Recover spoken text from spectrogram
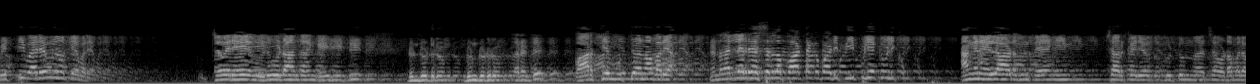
പെട്ടി വരവ് എന്നൊക്കെ പറയാം. ഉച്ചവരെ ഒരു വിടാന്തരം കഴിഞ്ഞിട്ട് ഡുണ്ടുടും ഡുണ്ടുടും പറഞ്ഞിട്ട് പാർട്ടിയെ മുട്ടുക എന്നാ പറയാ. നല്ല രസമുള്ള പാട്ടൊക്കെ പാടി പീപ്പിളിയൊക്കെ വിളിക്കും. അങ്ങനെ എല്ലായിടത്തും തേങ്ങയും ശർക്കരയും ഒക്കെ കിട്ടും എന്ന് വെച്ചാൽ ഉടമല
